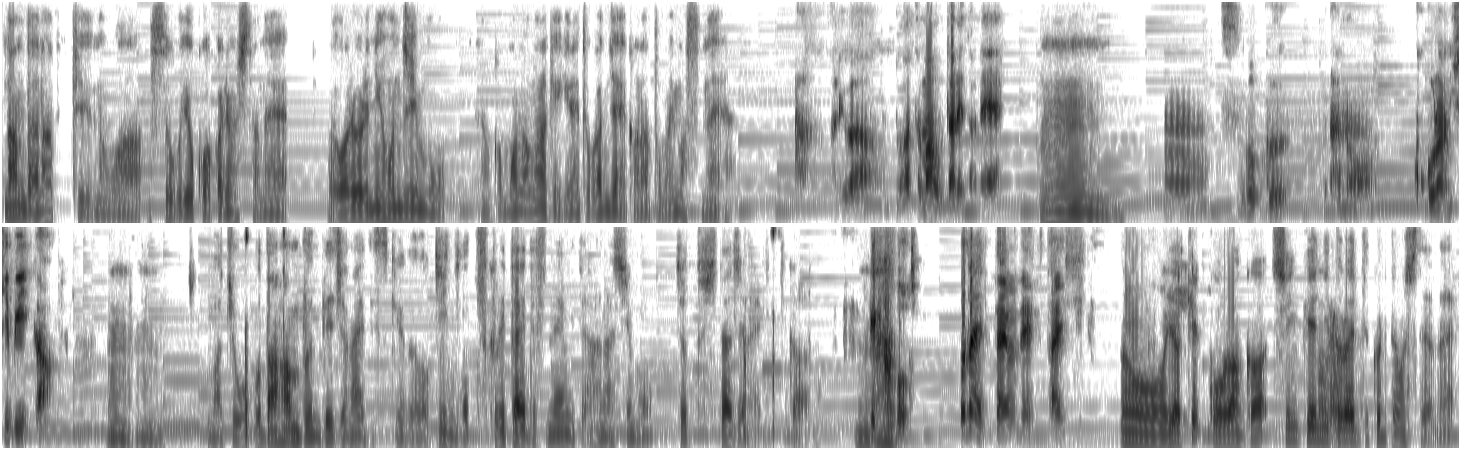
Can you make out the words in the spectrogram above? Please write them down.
なんだなっていうのは、すごくよくわかりましたね。我々日本人も、なんか学ばなきゃいけないとこあるんじゃないかなと思いますね。ああれは本当頭を打たれたね。うーん。うん、すごく、あの、心に響いた。うんうん。まあ、冗談半分でじゃないですけど、神社作りたいですね、みたいな話もちょっとしたじゃないですか。結構、答えたよね、大使。うん、いや、結構なんか真剣に捉えてくれてましたよね。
